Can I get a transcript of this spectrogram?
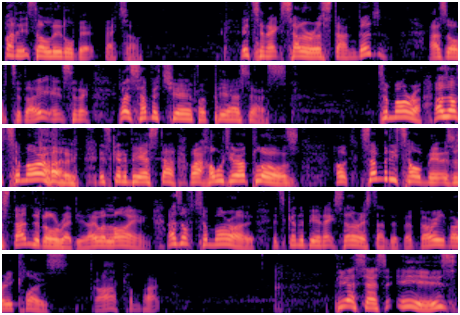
but it's a little bit better. It's an Accellera standard as of today. It's an, let's have a cheer for PSS tomorrow. As of tomorrow, it's going to be a standard. Right, hold your applause. Hold. Somebody told me it was a standard already. They were lying. As of tomorrow, it's going to be an Accellera standard, but very, very close. Ah, come back. PSS is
